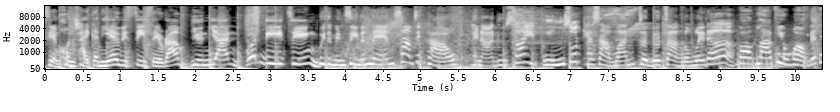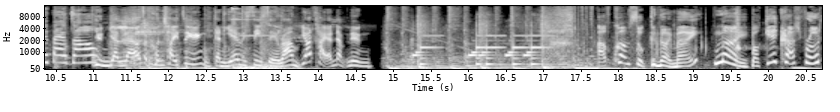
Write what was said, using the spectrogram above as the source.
เสียงคนใช้กันเย่วิตซีเซรั่มยืนยันว่าดีจริง วิตามินซีนั้นเน้น30เท้าให้หนาดูไส้พุงสุดแค่ 3 วันจนดูจ่างลงเลยเด้อ บอกลาผิวหมองได้แต่แต่เจ้า ยืนยันแล้วจากคนใช้จริงกันเย่วิตซีเซรั่มยอดขายอันดับหนึ่งอัพความสุขกันหน่อยไหมใหม่บ็อกกี้ครัชฟรุต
